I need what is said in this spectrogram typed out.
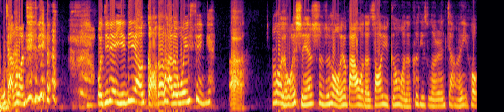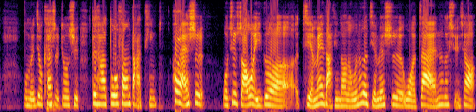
我想着我今天 我今天一定要搞到他的微信啊。然后我回实验室之后，我就把我的遭遇跟我的课题组的人讲了以后，我们就开始就去对他多方打听。后来是我去找我一个姐妹打听到的，我那个姐妹是我在那个学校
